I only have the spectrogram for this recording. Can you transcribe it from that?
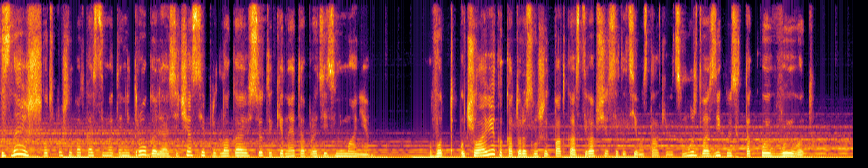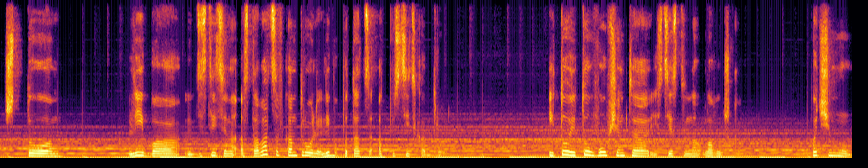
Ты знаешь, вот в прошлом подкасте мы это не трогали, а сейчас я предлагаю все-таки на это обратить внимание. Вот у человека, который слушает подкаст и вообще с этой темой сталкивается, может возникнуть такой вывод, что либо действительно оставаться в контроле, либо пытаться отпустить контроль. И то, и то, в общем-то, естественно, ловушка. Почему?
